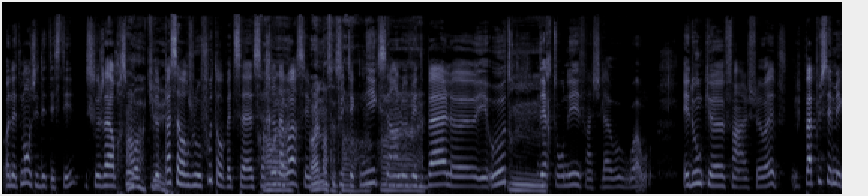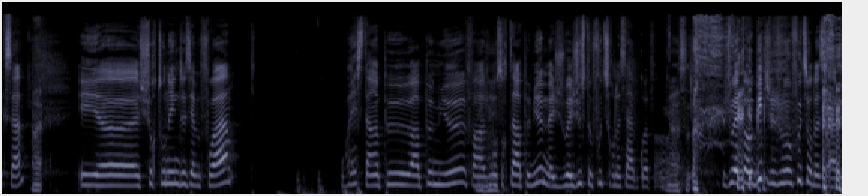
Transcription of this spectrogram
honnêtement, j'ai détesté. Parce que j'ai l'impression Ah, ok. de pas savoir jouer au foot, en fait. Ça n'a Ah, rien à voir. C'est Ouais, beaucoup plus ça. technique, c'est un lever ouais. de balle euh, et autres. Hmm. Des retournés, enfin, je suis là, oh, waouh. Et donc, euh, enfin, je ouais, j'ai pas plus aimé que ça. Et euh, je suis retournée une deuxième fois. Ouais, c'était un peu, un peu mieux. Enfin, je Mhm. m'en sortais un peu mieux, mais je jouais juste au foot sur le sable, quoi. Enfin, c'est- je jouais pas au beach, je jouais au foot sur le sable.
